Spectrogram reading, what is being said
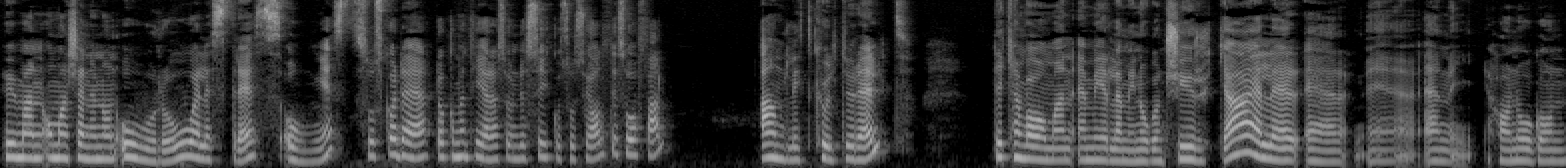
hur man, om man känner någon oro eller stress, ångest, så ska det dokumenteras under psykosocialt i så fall. Andligt kulturellt. Det kan vara om man är medlem i någon kyrka eller är, eh, en, har någon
